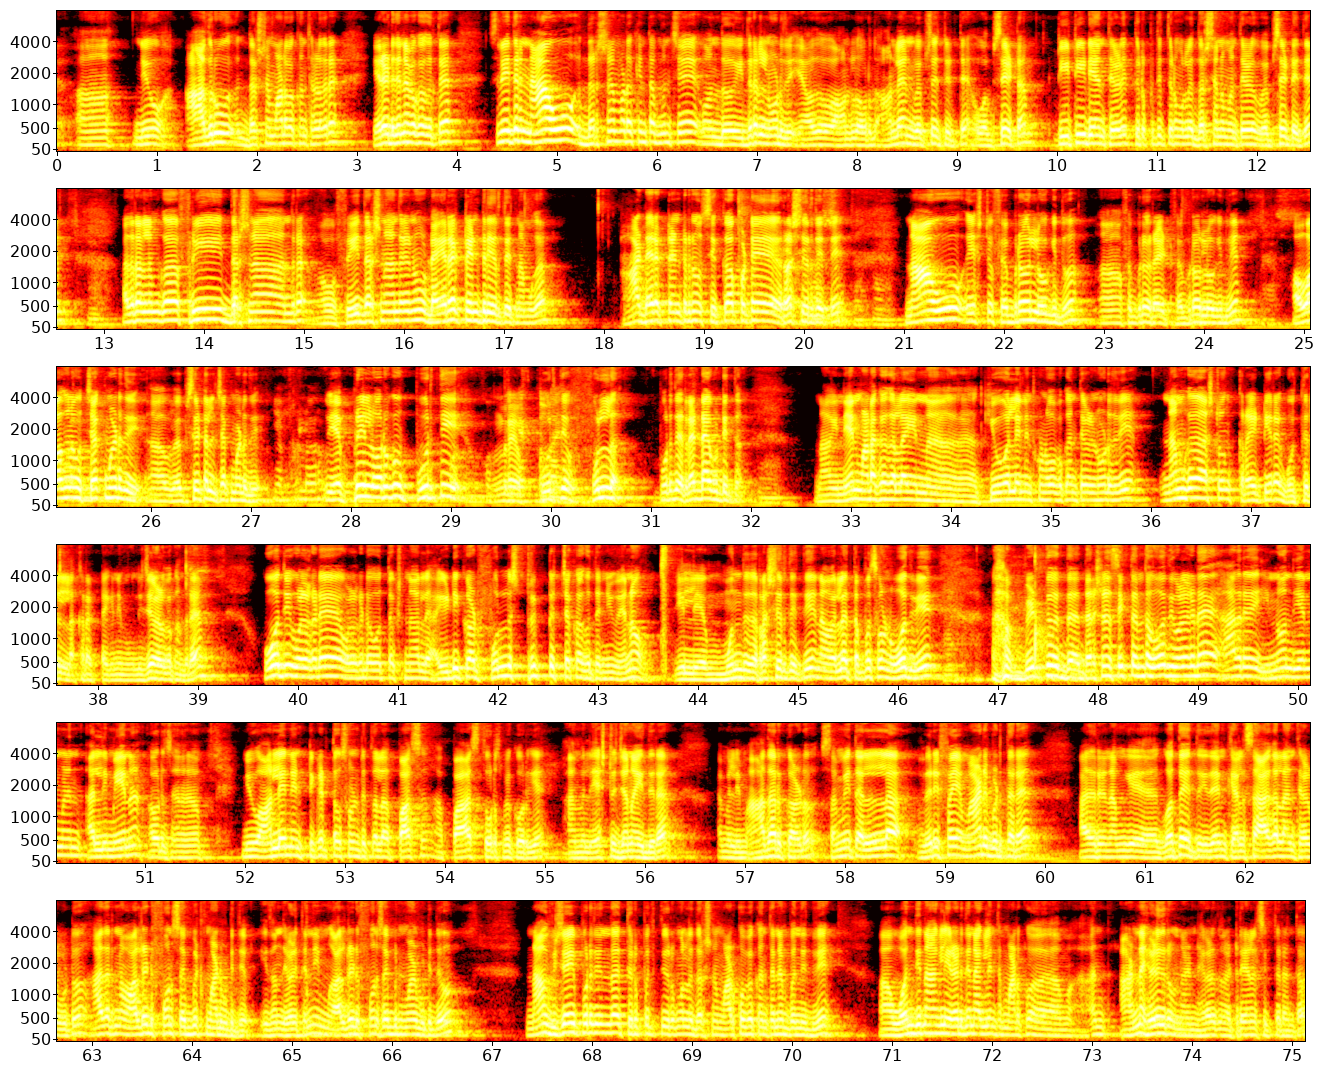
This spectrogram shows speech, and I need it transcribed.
ನೀವು ಆದರೂ ದರ್ಶನ ಮಾಡ್ಬೇಕಂತ ಹೇಳಿದ್ರೆ ಎರಡು ದಿನ ಬೇಕಾಗುತ್ತೆ. ಸ್ನೇಹಿತರೆ ನಾವು ದರ್ಶನ ಮಾಡೋಕ್ಕಿಂತ ಮುಂಚೆ ಒಂದು ಇದರಲ್ಲಿ ನೋಡಿದ್ವಿ. ಯಾವುದೋ ಆನ್ಲೈನ್ ಅವ್ರದ್ದು ಆನ್ಲೈನ್ ವೆಬ್ಸೈಟ್ ಇತ್ತೆ ವೆಬ್ಸೈಟ್ ಟಿ ಟಿ ಡಿ ಅಂತೇಳಿ ತಿರುಪತಿ ತಿರುಮಲ ದರ್ಶನಂ ಅಂತೇಳಿ ವೆಬ್ಸೈಟ್ ಐತೆ ಅದರಲ್ಲಿ ನಮ್ಗೆ ಫ್ರೀ ದರ್ಶನ ಅಂದ್ರೆ ಫ್ರೀ ದರ್ಶನ ಅಂದ್ರೇನು ಡೈರೆಕ್ಟ್ ಎಂಟ್ರಿ ಇರ್ತೈತೆ ನಮ್ಗೆ. ಆ ಡೈರೆಕ್ಟ್ ಎಂಟ್ರಿನೂ ಸಿಕ್ಕಾಪಟ್ಟೆ ರಶ್ ಇರ್ತೈತಿ. ನಾವು ಎಷ್ಟು ಫೆಬ್ರವರಿ ಹೋಗಿದ್ವು ಫೆಬ್ರವರಿ ರೈಟ್ ಫೆಬ್ರವರಿ ಹೋಗಿದ್ವಿ. ಅವಾಗ ನಾವು ಚೆಕ್ ಮಾಡಿದ್ವಿ ವೆಬ್ಸೈಟಲ್ಲಿ ಚೆಕ್ ಮಾಡಿದ್ವಿ. ಏಪ್ರಿಲ್ವರೆಗೂ ಪೂರ್ತಿ ಅಂದರೆ ಪೂರ್ತಿ ಫುಲ್ ಪೂರ್ತಿ ರೆಡ್ ಆಗಿಬಿಟ್ಟಿತ್ತು. ನಾವು ಇನ್ನೇನು ಮಾಡೋಕ್ಕಾಗಲ್ಲ, ಇನ್ನು ಕ್ಯೂ ಅಲ್ಲೇ ನಿಂತ್ಕೊಂಡು ಹೋಗ್ಬೇಕಂತೇಳಿ ನೋಡಿದ್ವಿ. ನಮ್ಗೆ ಅಷ್ಟೊಂದು ಕ್ರೈಟೀರಿಯಾ ಗೊತ್ತಿರಲಿಲ್ಲ ಕರೆಕ್ಟಾಗಿ ನಿಮ್ಗೆ ನಿಜ ಹೇಳ್ಬೇಕಂದ್ರೆ. ಓದಿ ಒಳಗಡೆ ಒಳಗಡೆ ಹೋದ ತಕ್ಷಣ ಅಲ್ಲಿ I D card full strict check ಆಗುತ್ತೆ. ನೀವು ಏನೋ ಇಲ್ಲಿ ಮುಂದೆ ರಶ್ ಇರ್ತೈತಿ, ನಾವೆಲ್ಲ ತಪ್ಪಿಸ್ಕೊಂಡು ಹೋದ್ವಿ. ಬಿಟ್ಟು ದ, ದರ್ಶನ ಸಿಕ್ತಂತ ಹೋದ್ವಿ ಒಳಗಡೆ. ಆದರೆ ಇನ್ನೊಂದು ಏನು ಅಲ್ಲಿ ಮೇನ್ ಅವ್ರು ನೀವು ಆನ್ಲೈನ್ ಏನು ಟಿಕೆಟ್ ತಗೊಂಡಿರ್ತಲ್ಲ ಪಾಸ್ ಆ ಪಾಸ್ ತೋರಿಸ್ಬೇಕು ಅವ್ರಿಗೆ. ಆಮೇಲೆ ಎಷ್ಟು ಜನ ಇದ್ದೀರಾ, ಆಮೇಲೆ ನಿಮ್ಮ ಆಧಾರ್ ಕಾರ್ಡು ಸಮೇತ ಎಲ್ಲ ವೆರಿಫೈ ಮಾಡಿಬಿಡ್ತಾರೆ. ಆದರೆ ನಮಗೆ ಗೊತ್ತಾಯಿತು ಇದೇನು ಕೆಲಸ ಆಗಲ್ಲ ಅಂತ ಹೇಳ್ಬಿಟ್ಟು. ಆದರೆ ನಾವು ಆಲ್ರೆಡಿ ಫೋನ್ ಸಬ್ಮಿಟ್ ಮಾಡಿಬಿಟ್ಟಿದ್ದೆವು. ಇದೊಂದು ಹೇಳ್ತೀನಿ, ನಿಮ್ಗೆ ಆಲ್ರೆಡಿ ಫೋನ್ ಸಬ್ಮಿಟ್ ಮಾಡಿಬಿಟ್ಟಿದ್ದೆವು. ನಾವು ವಿಜಯಪುರದಿಂದ ತಿರುಪತಿ ತಿರುಮಲ ದರ್ಶನ ಮಾಡ್ಕೋಬೇಕಂತಲೇ ಬಂದಿದ್ವಿ. ಒಂದಿನ ಆಗಲಿ, ಎರಡು ದಿನ ಆಗಲಿ ಅಂತ ಮಾಡ್ಕೊ ಅಂತ ಅಣ್ಣ ಹೇಳಿದರು ನಾನು ಹೇಳಿದ್ರು ಟ್ರೈನಲ್ಲಿ ಸಿಗ್ತಾರೆ ಅಂತ.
